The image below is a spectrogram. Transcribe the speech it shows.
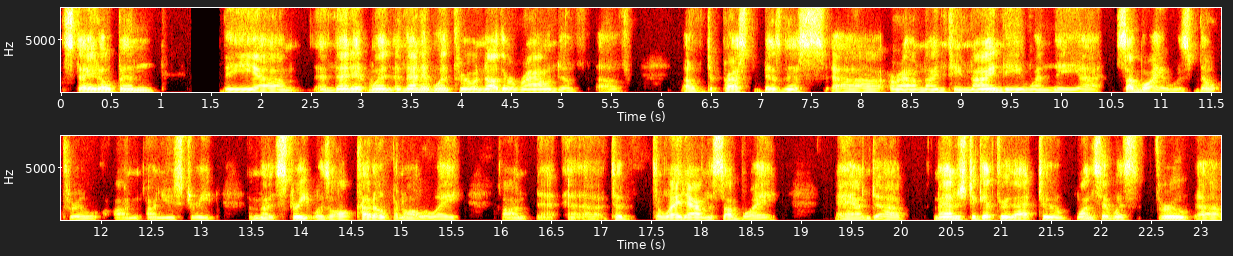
stayed open. The um, and then it went and then it went through another round of of of depressed business uh, around 1990 when the uh, subway was built through on, on U Street. And the street was all cut open all the way on uh, uh to, to lay down the subway and uh, managed to get through that too. Once it was through uh,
